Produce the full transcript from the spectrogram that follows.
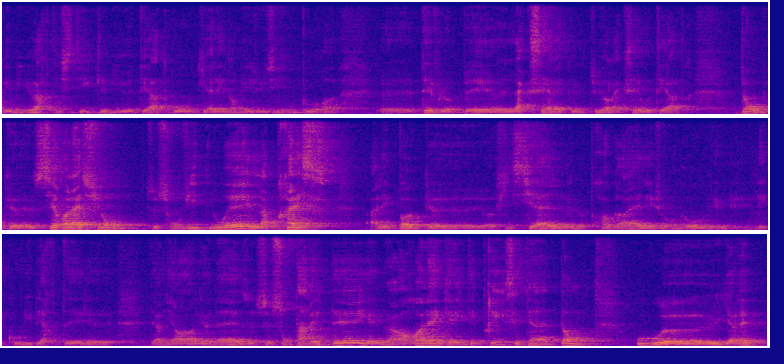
les milieux artistiques, les milieux théâtraux qui allaient dans les usines pour euh, développer euh, l'accès à la culture, l'accès au théâtre. Donc euh, ces relations se sont vite nouées, la presse à l'époque officielle, le progrès, les journaux, les dernières heures lyonnaises se sont arrêtés, il y a eu un relais qui a été pris, c'était un temps où il y avait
